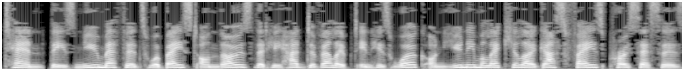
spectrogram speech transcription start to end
10 These new methods were based on those that he had developed in his work on unimolecular molecular gas phase processes.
